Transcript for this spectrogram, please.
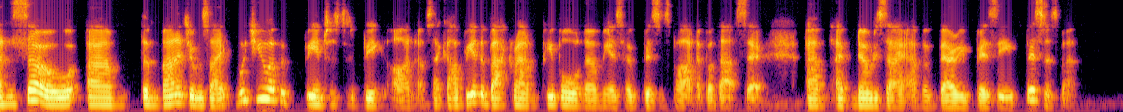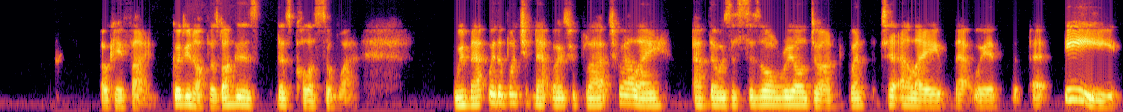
And so um, the manager was like, Would you ever be interested in being on? I was like, I'll be in the background. People will know me as her business partner, but that's it. Um, I've noticed I am a very busy businessman. Okay, fine. Good enough. As long as there's, there's color somewhere. We met with a bunch of networks. We flew out to LA. And there was a sizzle reel done. Went to LA, met with uh, E,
